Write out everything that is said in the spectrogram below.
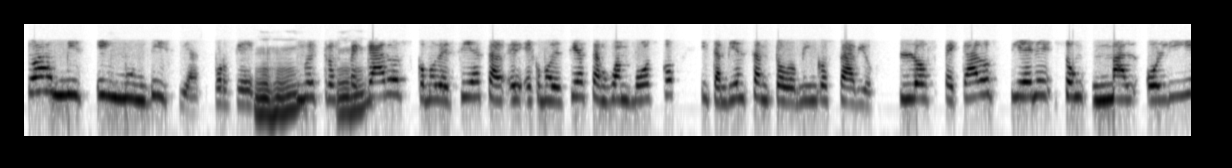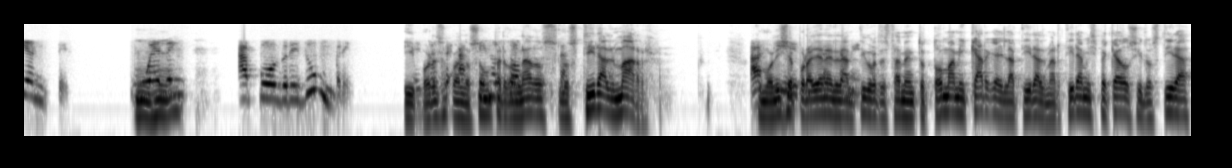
todas mis inmundicias, porque nuestros pecados, como decía, eh, eh, como decía San Juan Bosco y también Santo Domingo Sabio, los pecados tiene, son malolientes, huelen a podredumbre. Y por eso cuando son perdonados los tira al mar. Como dice por allá en el Antiguo Testamento, toma mi carga y la tira al mar, tira mis pecados y los tira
